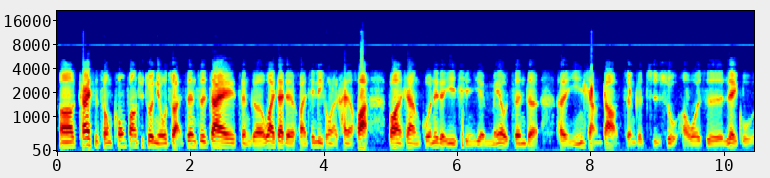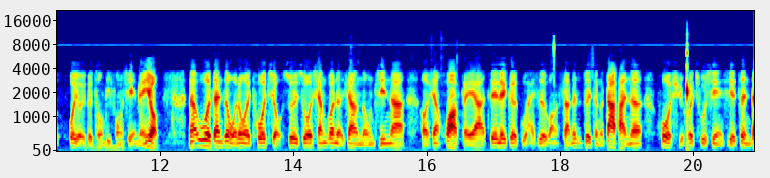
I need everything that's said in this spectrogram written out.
呃，开始从空方去做扭转，甚至在整个外在的环境利空来看的话，包含像国内的疫情也没有真的很影响到整个指数啊，或者是类股会有一个总体风险也没有。那乌俄战争我认为拖久，所以说相关的像农金啊，哦，像化肥啊这一类个股还是往上，但是对整个大盘呢，或许会出现一些震荡。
